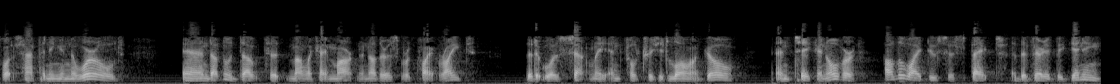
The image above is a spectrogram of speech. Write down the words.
what's happening in the world. And I've no doubt that Malachi Martin and others were quite right that it was certainly infiltrated long ago and taken over. Although I do suspect at the very beginning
